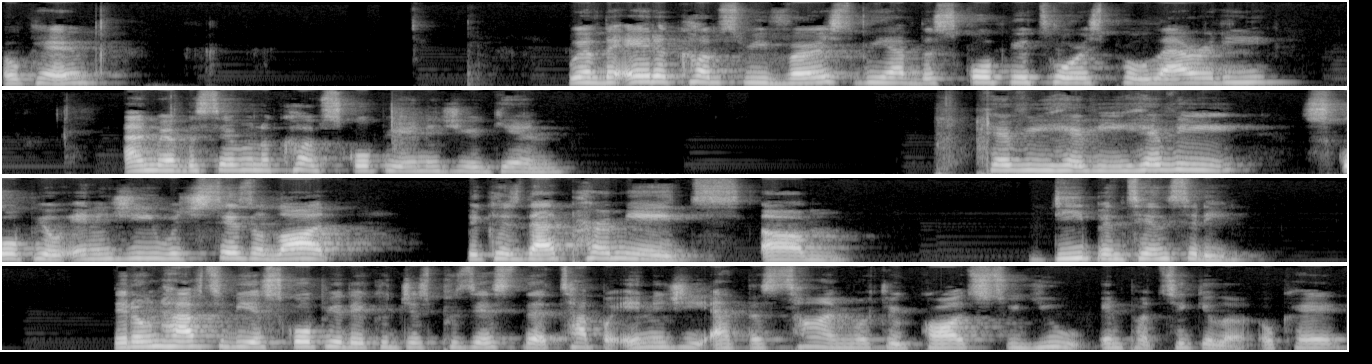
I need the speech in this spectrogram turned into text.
Okay. We have the Eight of Cups reversed. We have the Scorpio Taurus polarity. And we have the Seven of Cups Scorpio energy again. Heavy, heavy, heavy Scorpio energy, which says a lot because that permeates um, deep intensity. They don't have to be a Scorpio. They could just possess that type of energy at this time with regards to you in particular, okay?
